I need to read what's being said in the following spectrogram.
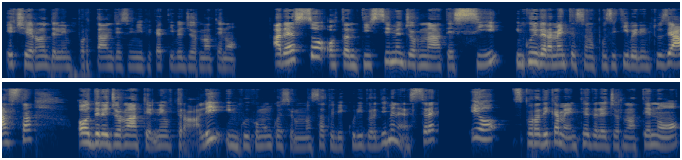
e c'erano delle importanti e significative giornate no. Adesso ho tantissime giornate sì, in cui veramente sono positiva ed entusiasta, ho delle giornate neutrali, in cui comunque sono in uno stato di equilibrio e di benessere, e ho sporadicamente delle giornate no,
